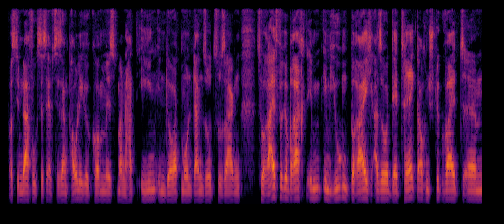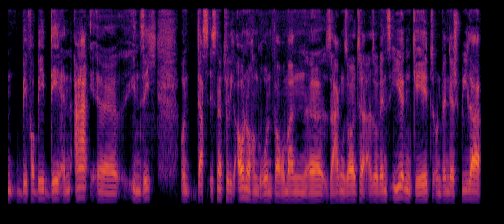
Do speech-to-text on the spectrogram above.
aus dem Nachwuchs des FC St. Pauli gekommen ist, man hat ihn in Dortmund dann sozusagen zur Reife gebracht im, im Jugendbereich. Also der trägt auch ein Stück weit ähm, BVB-DNA äh, in sich. Und das ist natürlich auch noch ein Grund, warum man äh, sagen sollte, also wenn es irgend geht und wenn der Spieler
